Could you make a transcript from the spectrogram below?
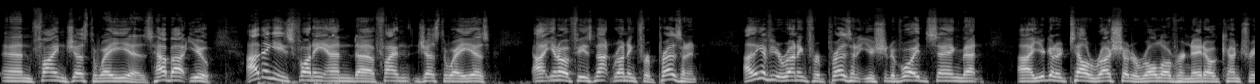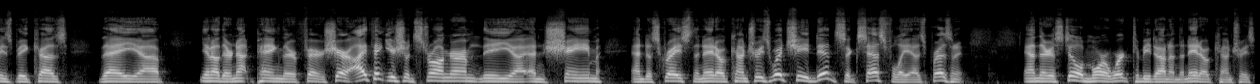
and fine just the way he is. How about you? I think he's funny and uh, fine just the way he is. Uh, you know, if he's not running for president, I think if you're running for president, you should avoid saying that uh, you're going to tell Russia to roll over NATO countries because they, uh, you know, they're not paying their fair share. I think you should strong arm the uh, and shame and disgrace the NATO countries, which he did successfully as president. And there is still more work to be done in the NATO countries.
